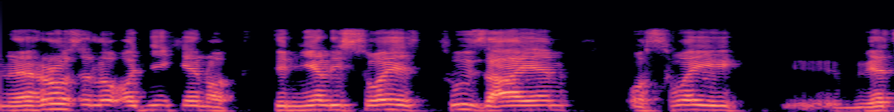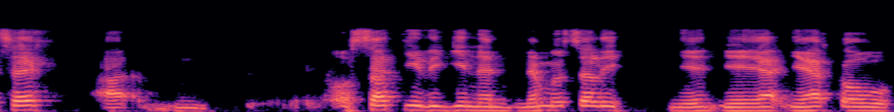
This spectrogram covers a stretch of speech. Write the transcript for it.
nehrozilo od nich jenom. Ty měli svoje, svůj zájem o svojich eh, věcech a mm, ostatní lidi ne, nemuseli ně, ně, nějakou uh,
